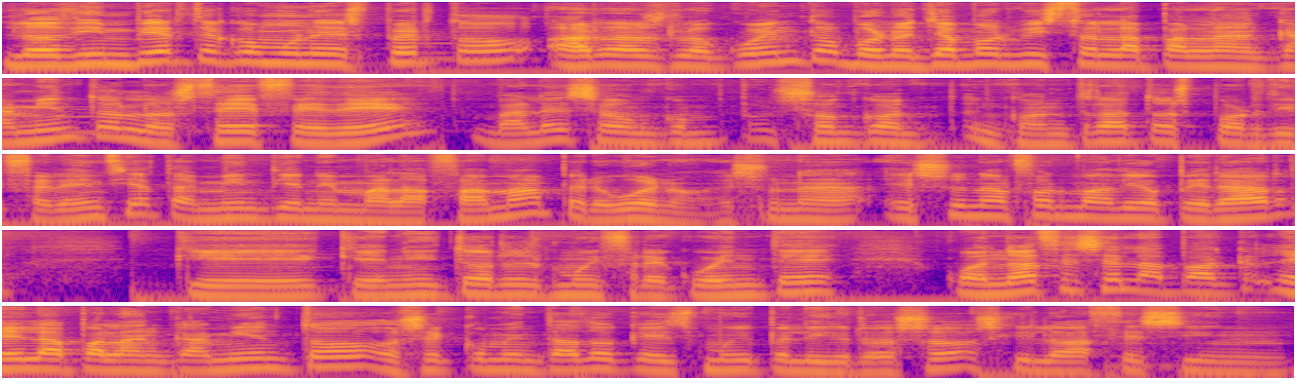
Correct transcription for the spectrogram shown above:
lo de invierte como un experto, ahora os lo cuento. Bueno, ya hemos visto el apalancamiento, los CFD, ¿vale? Son, son contratos por diferencia, también tienen mala fama, pero bueno, es una, es una forma de operar que, que en Itor es muy frecuente. Cuando haces el, el, apalancamiento, os he comentado que es muy peligroso si lo haces sin,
